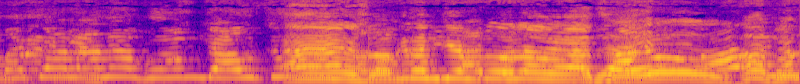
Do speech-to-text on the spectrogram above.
બચારાના ગોમ જાઉં છું. આ છોકરાને જેમ બોલાવે. હા હા હું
